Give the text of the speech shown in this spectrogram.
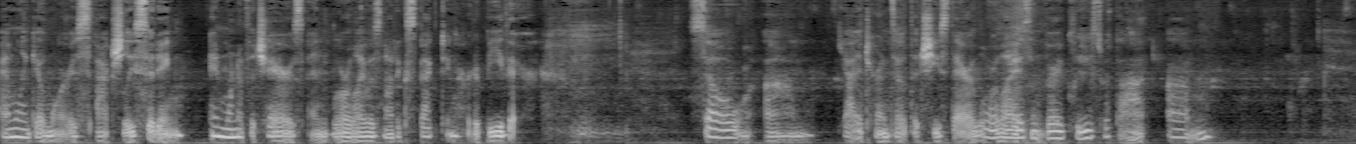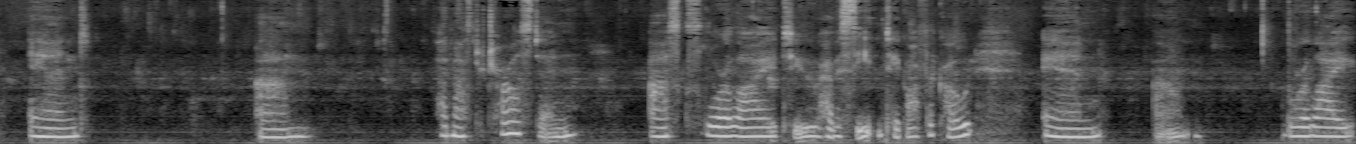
Emily Gilmore, is actually sitting in one of the chairs, and Lorelai was not expecting her to be there. So, um, yeah, it turns out that she's there. Lorelai isn't very pleased with that. Um, and um, Headmaster Charleston asks Lorelai to have a seat and take off her coat, and um, Lorelai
